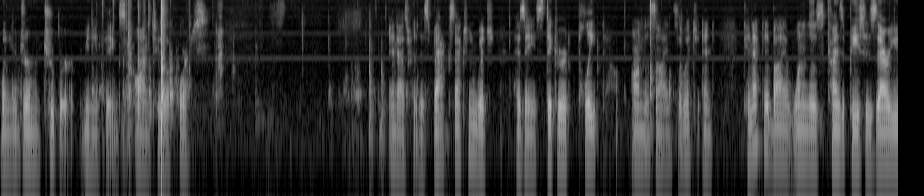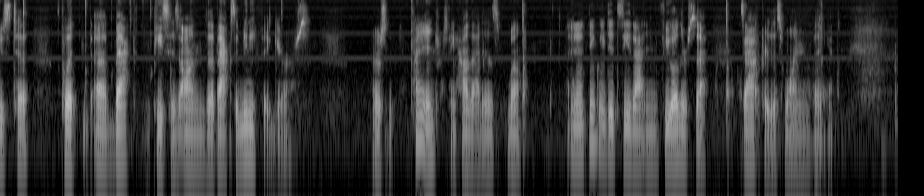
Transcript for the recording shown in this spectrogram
one of your German trooper minifigs onto of horse. and as for this back section, which has a stickered plate on the sides of which, and connected by one of those kinds of pieces that are used to put uh, back pieces on the backs of minifigures. It's kind of interesting how that is. Well, and I think we did see that in a few other sets after this one, but yeah.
